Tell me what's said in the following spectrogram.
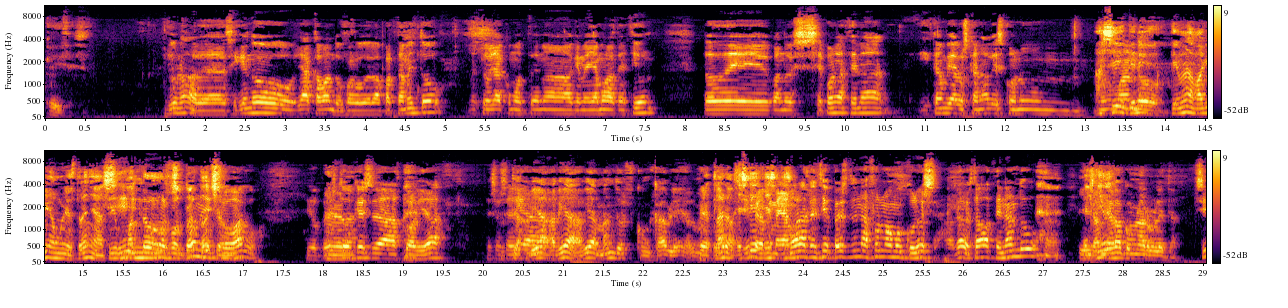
¿qué dices? Yo nada, siguiendo ya acabando con lo del apartamento, esto ya como tema que me llamó la atención, lo de cuando se pone a cenar y cambia los canales con un, Ah, un sí, mando. tiene, tiene una máquina muy extraña, así, Sí, un mando con unos botones o algo. Digo, pero Es esto verdad. que es la actualidad. Eso Hostia, sería... había, había, había mandos con cable. a lo Pero mejor. claro, Sí, es que, pero que es- me llamó la atención, pero es de una forma muy curiosa. Claro, estaba cenando, Y el tío- cambiaba con una ruleta. sí,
